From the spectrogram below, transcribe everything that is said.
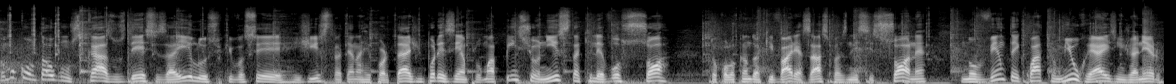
Vamos contar alguns casos desses aí, Lúcio, que você registra até na reportagem. Por exemplo, uma pensionista que levou só, estou colocando aqui várias aspas nesse só, né? 94 mil reais em janeiro.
